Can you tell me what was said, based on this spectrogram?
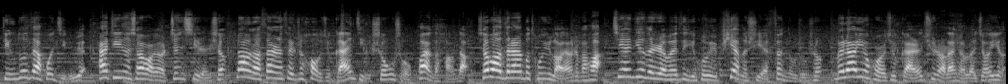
顶多再活几个月，还提醒小宝要珍惜人生，浪到三十岁之后。就赶紧收手，换个行当。小宝自然不同意老杨这番话，坚定的认为自己会为骗子事业奋斗终生。没聊一会儿，就赶人去找蓝小乐交易了。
